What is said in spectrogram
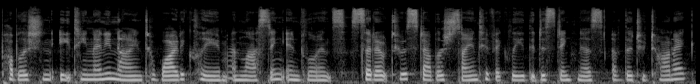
published in 1899 to wide acclaim and lasting influence, set out to establish scientifically the distinctness of the Teutonic,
